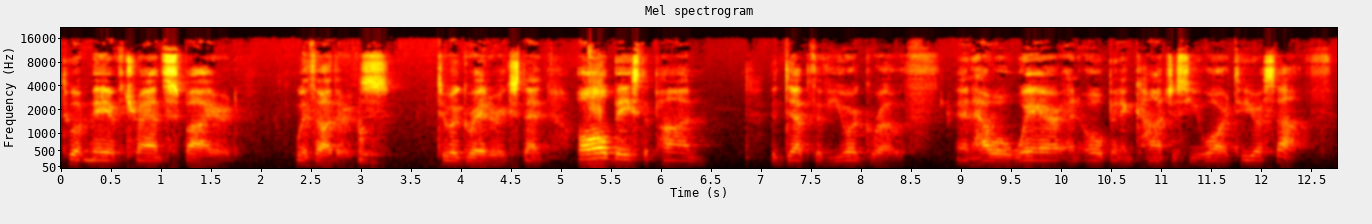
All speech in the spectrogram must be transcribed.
to what may have transpired with others to a greater extent, all based upon the depth of your growth and how aware and open and conscious you are to yourself.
